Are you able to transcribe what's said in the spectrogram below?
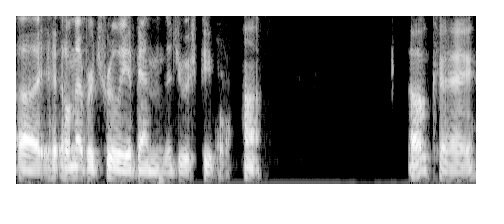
uh, he'll never truly abandon the Jewish people. Huh. Okay.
